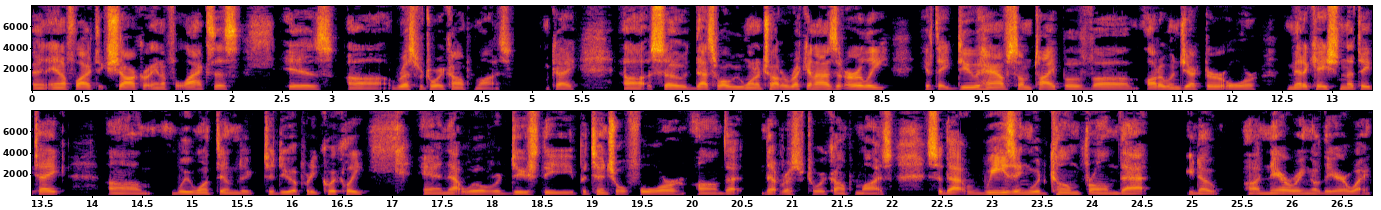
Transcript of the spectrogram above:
an anaphylactic shock or anaphylaxis is uh, respiratory compromise. Okay, uh, so that's why we want to try to recognize it early. If they do have some type of uh, auto injector or medication that they take, um, we want them to, to do it pretty quickly, and that will reduce the potential for um, that that respiratory compromise. So that wheezing would come from that you know uh, narrowing of the airway.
